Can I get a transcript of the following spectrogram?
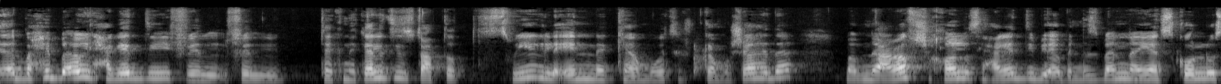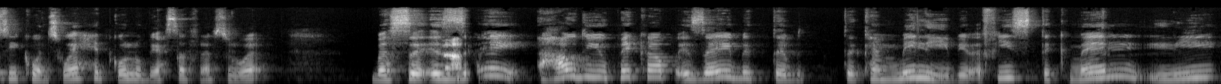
أنا بحب قوي الحاجات دي في ال في ال technicalities بتاعت التصوير لأن كم- كمشاهدة ما بنعرفش خالص الحاجات دي بيبقى بالنسبة لنا يس كله sequence واحد كله بيحصل في نفس الوقت. بس إزاي how do you pick up إزاي بت بتكملي؟ بيبقى في استكمال ل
